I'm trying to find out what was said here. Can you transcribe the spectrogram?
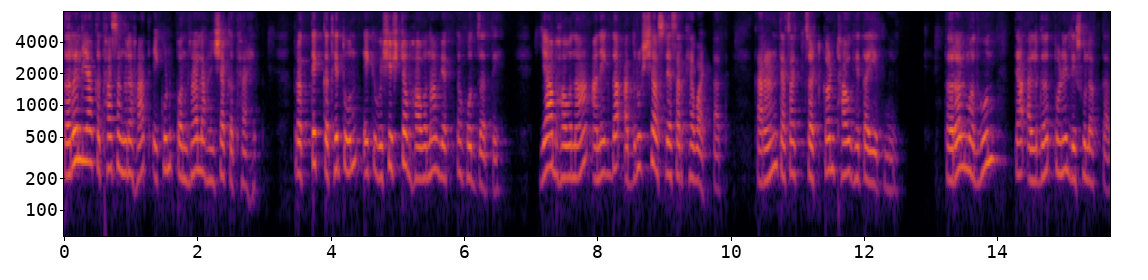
तरल या कथासंग्रहात एकूण पंधरा लहानशा कथा आहेत. प्रत्येक कथेतून एक विशिष्ट भावना व्यक्त होत जाते. या भावना अनेकदा अदृश्य असल्यासारख्या वाटतात कारण त्याचा चटकन ठाव घेता येत नाही. तरलमधून त्या अलगदपणे दिसू लागतात.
